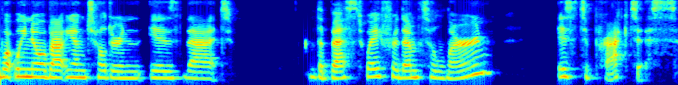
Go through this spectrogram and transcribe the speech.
what we know about young children is that the best way for them to learn is to practice.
